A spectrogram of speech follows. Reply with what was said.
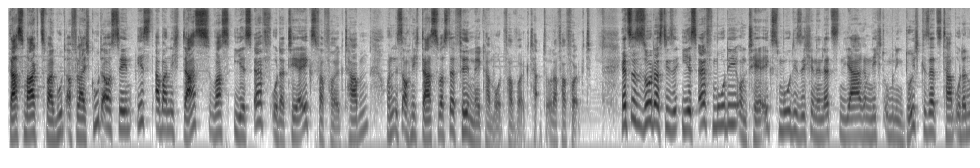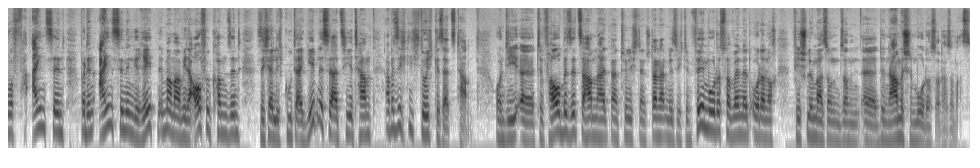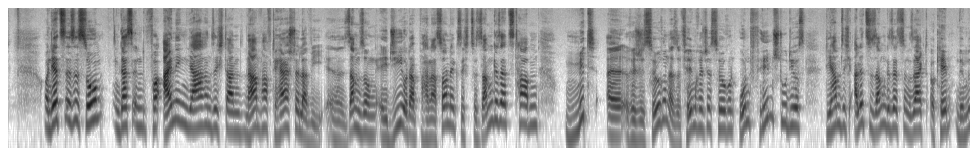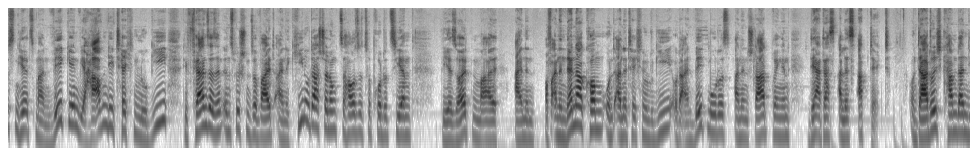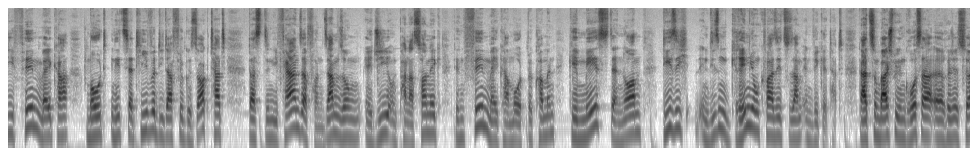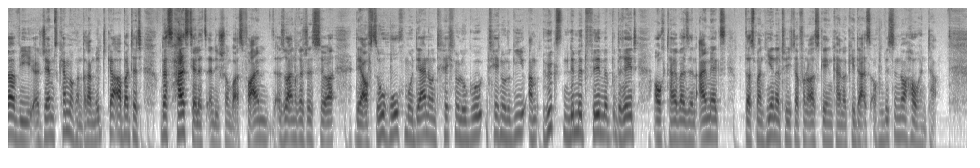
Das mag zwar gut, vielleicht gut aussehen, ist aber nicht das, was ISF oder TRX verfolgt haben und ist auch nicht das, was der Filmmaker-Mode verfolgt hat oder verfolgt. Jetzt ist es so, dass diese ISF-Modi und TRX-Modi sich in den letzten Jahren nicht unbedingt durchgesetzt haben oder nur vereinzelt bei den einzelnen Geräten immer mal wieder aufgekommen sind, sicherlich gute Ergebnisse erzielt haben, aber sich nicht durchgesetzt haben. Und die äh, TV-Besitzer haben halt natürlich den standardmäßig den Filmmodus verwendet oder noch viel schlimmer so, so einen äh, dynamischen Modus oder sowas. Und jetzt ist es so, dass in, vor einigen Jahren sich dann namhafte Hersteller wie äh, Samsung, LG oder Panasonic sich zusammengesetzt haben mit äh, Regisseuren, also Filmregisseuren und Filmstudios. Die haben sich alle zusammengesetzt und gesagt, okay, wir müssen hier jetzt mal einen Weg gehen. Wir haben die Technologie. Die Fernseher sind inzwischen soweit, eine Kinodarstellung zu Hause zu produzieren. Wir sollten mal einen, auf einen Nenner kommen und eine Technologie oder einen Bildmodus an den Start bringen, der das alles abdeckt. Und dadurch kam dann die Filmmaker-Mode-Initiative, die dafür gesorgt hat, dass die Fernseher von Samsung, LG und Panasonic den Filmmaker-Mode bekommen, gemäß der Norm, die sich in diesem Gremium quasi zusammen entwickelt hat. Da hat zum Beispiel ein großer äh, Regisseur wie äh, James Cameron dran mitgearbeitet. Und das heißt ja letztendlich schon was. Vor allem so ein Regisseur, der auf so hochmoderne und Technologie, Technologie am höchsten Limit Filme dreht, auch teilweise in IMAX, dass man hier natürlich davon ausgehen kann, okay, da ist auch ein bisschen Know-how hinter.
